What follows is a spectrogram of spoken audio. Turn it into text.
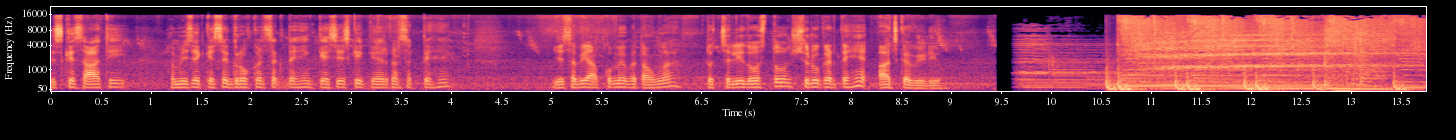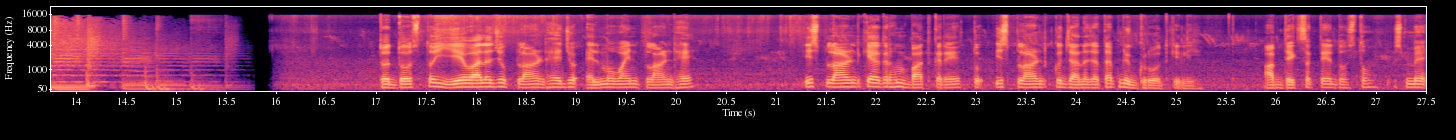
इसके साथ ही हम इसे कैसे ग्रो कर सकते हैं, कैसे इसकी केयर कर सकते हैं, ये सभी आपको मैं बताऊँगा। तो चलिए दोस्तों, शुरू करते हैं आज का वीडियो तो दोस्तों, ये वाला जो प्लांट है, जो एल्मोवाइन प्लांट है, इस प्लांट की अगर हम बात करें तो इस प्लांट को जाना जाता है अपनी ग्रोथ के लिए। आप देख सकते हैं दोस्तों, इसमें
